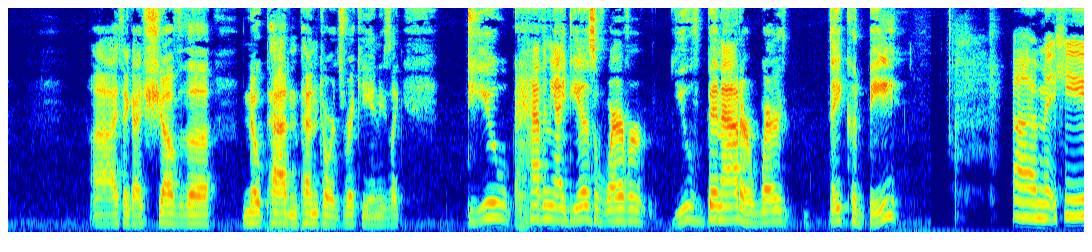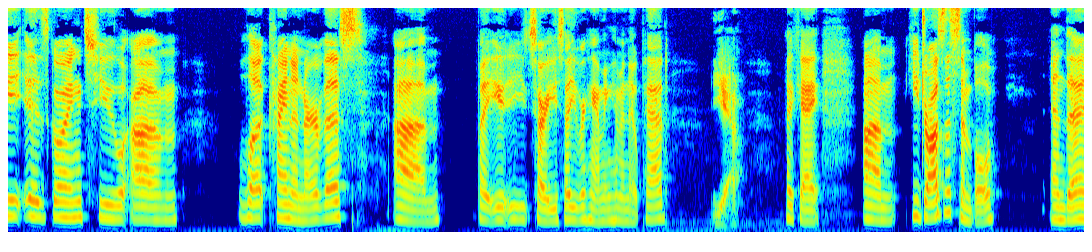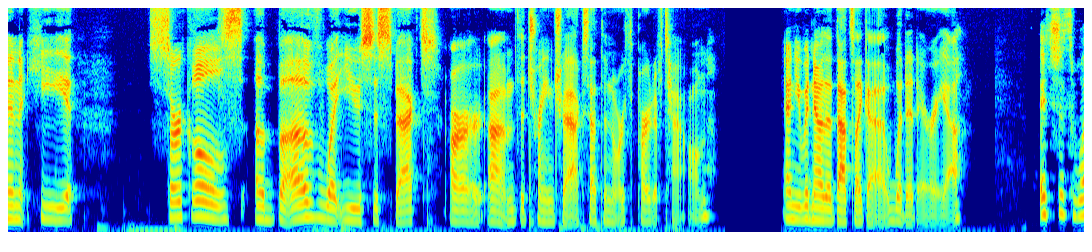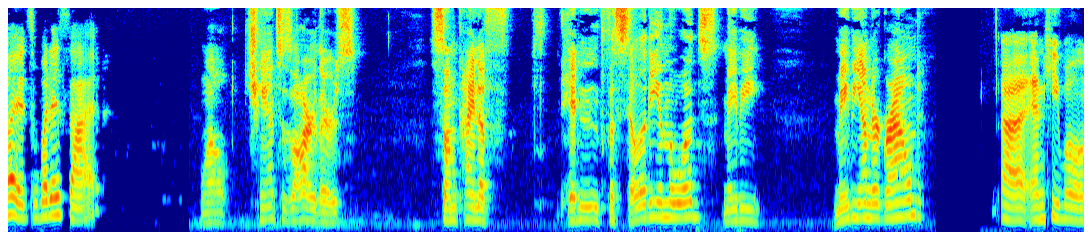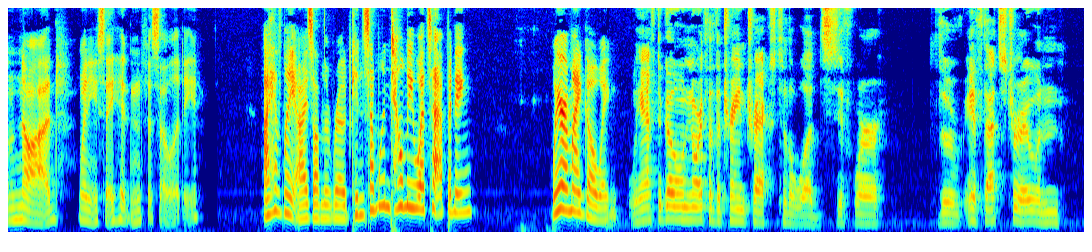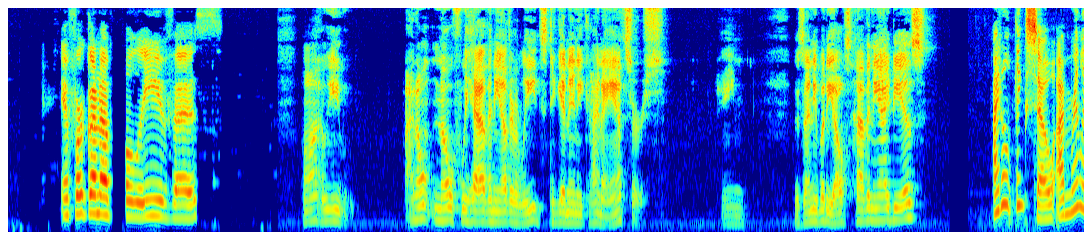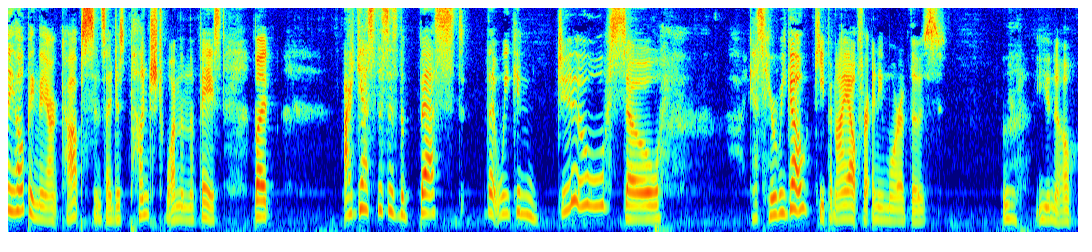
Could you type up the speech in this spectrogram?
Uh, I think I shove the notepad and pen towards Ricky, and he's like, "Do you have any ideas of wherever you've been at, or where they could be?" Um, he is going to um look kind of nervous. Um, but you, you, sorry, you said you were handing him a notepad. Yeah. Okay. Um, he draws the symbol, and then he circles above what you suspect are um the train tracks at the north part of town, and you would know that that's like a wooded area. It's just woods. What is that? Well, chances are there's some kind of hidden facility in the woods, maybe maybe underground. Uh, and he will nod when you say hidden facility. I have my eyes on the road can someone tell me what's happening where am I going We have to go north of the train tracks to the woods if we're the if that's true and If we're gonna believe this, well, we I don't know if we have any other leads to get any kind of answers. I mean, does anybody else have any ideas? I don't think so. I'm really hoping they aren't cops since I just punched one in the face. But I guess this is the best that we can do. So I guess here we go. Keep an eye out for any more of those, ugh, you know,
